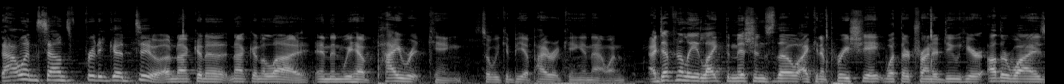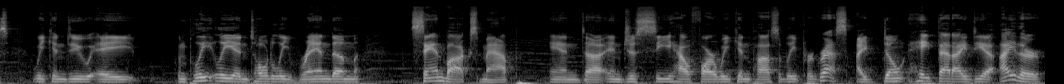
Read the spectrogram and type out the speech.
That one sounds pretty good too. I'm not gonna not gonna lie. And then we have Pirate King, so we could be a Pirate King in that one. I definitely like the missions though. I can appreciate what they're trying to do here. Otherwise, we can do a completely and totally random sandbox map and uh, and just see how far we can possibly progress. I don't hate that idea either.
